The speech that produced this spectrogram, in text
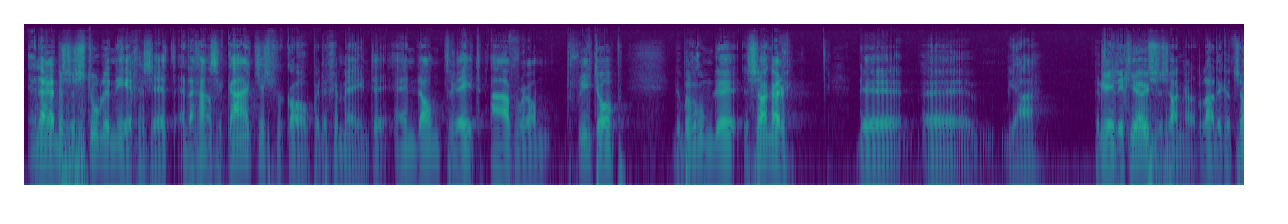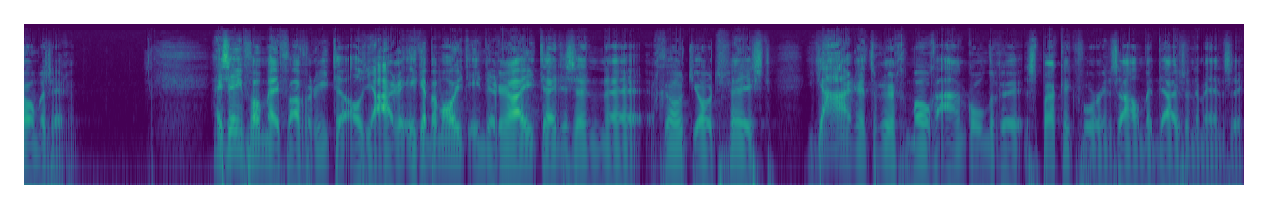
En daar hebben ze stoelen neergezet en dan gaan ze kaartjes verkopen, de gemeente. En dan treedt Avram Friet op, de beroemde zanger. De uh, ja, religieuze zanger, laat ik het zo maar zeggen. Hij is een van mijn favorieten al jaren. Ik heb hem ooit in de rij tijdens een uh, groot Joods feest jaren terug mogen aankondigen. Sprak ik voor een zaal met duizenden mensen.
